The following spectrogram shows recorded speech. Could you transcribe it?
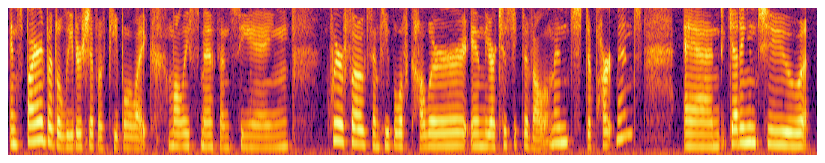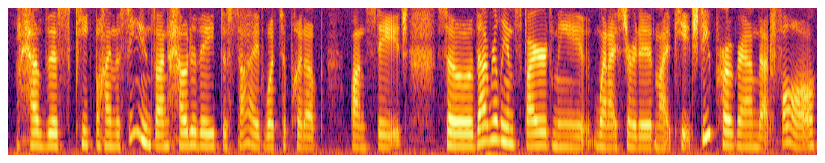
inspired by the leadership of people like Molly Smith and seeing queer folks and people of color in the artistic development department and getting to have this peek behind the scenes on how do they decide what to put up on stage. So that really inspired me when I started my PhD program that fall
